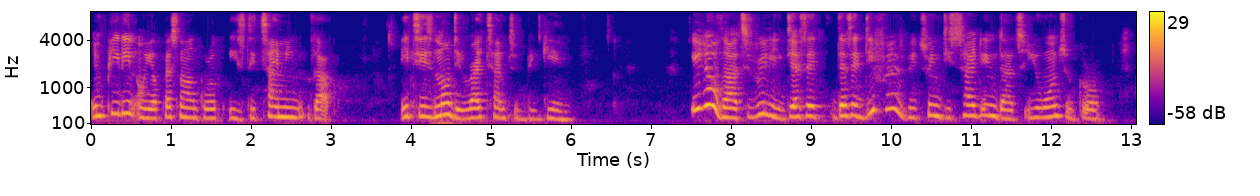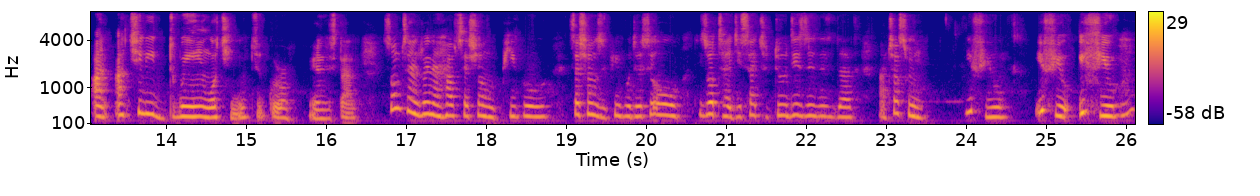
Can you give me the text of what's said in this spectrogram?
impeding on your personal growth is the timing gap. It is not the right time to begin you know that really there's a there's a difference between deciding that you want to grow and actually doing what you need to grow you understand? Sometimes when i have sessions with people sessions with people they say oh this is what i decide to do this this, this that. And trust me if you if you if you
